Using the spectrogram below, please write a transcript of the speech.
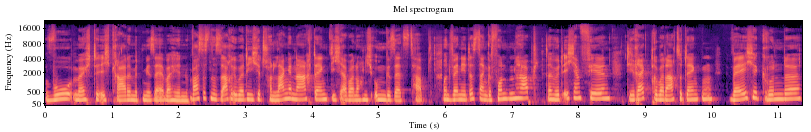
wo möchte ich gerade mit mir selber hin? Was ist eine Sache, über die ich jetzt schon lange nachdenke, die ich aber noch nicht umgesetzt habe? Und wenn ihr das dann gefunden habt, dann würde ich empfehlen, direkt drüber nachzudenken, welche Gründe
